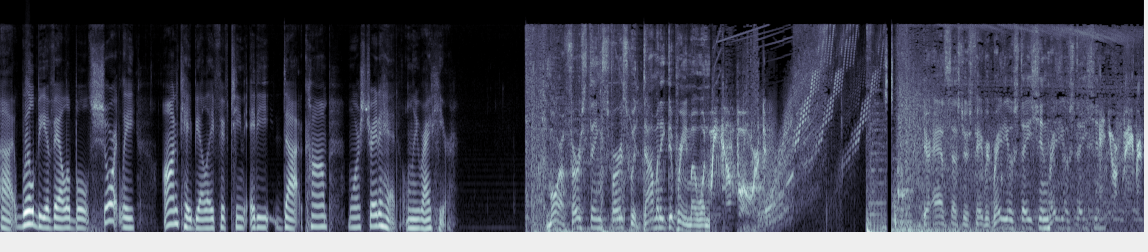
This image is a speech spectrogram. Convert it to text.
uh, will be available shortly on KBLA1580.com. More straight ahead, only right here. More of First Things First with Dominique DiPrima when we come forward. Your ancestors' favorite radio station, radio station, and your favorite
